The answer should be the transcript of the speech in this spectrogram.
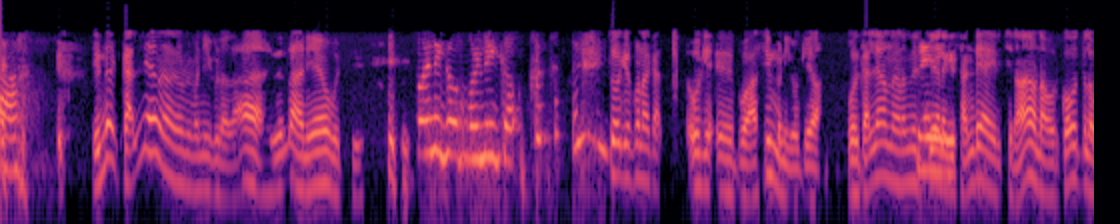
என்ன கல்யாணம் பண்ணிக்க கூடாதா இது என்ன அநியாயம் போச்சு. பண்ணிக்கோ பண்ணிக்கோ. ஓகே இப்போ நான் ஓகே இப்போ அசியூம் பண்ணி ஓகேவா ஒரு கல்யாணம் நடந்துச்சு எனக்கு சண்டே ஆயிடுச்சுன்னா நான் ஒரு கோவத்துல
